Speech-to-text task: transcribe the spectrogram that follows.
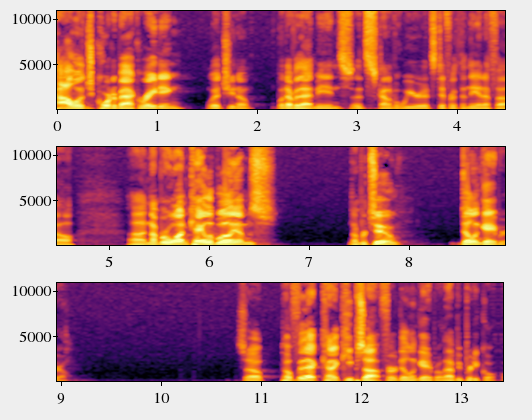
college quarterback rating, which you know whatever that means, it's kind of a weird. It's different than the NFL. Uh, number one, Caleb Williams. Number two, Dillon Gabriel. So hopefully that kind of keeps up for Dillon Gabriel. That'd be pretty cool.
